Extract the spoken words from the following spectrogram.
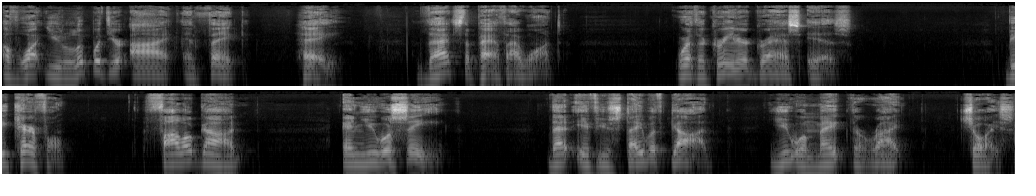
of what you look with your eye and think, hey, that's the path I want, where the greener grass is. Be careful, follow God, and you will see that if you stay with God, you will make the right choice.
